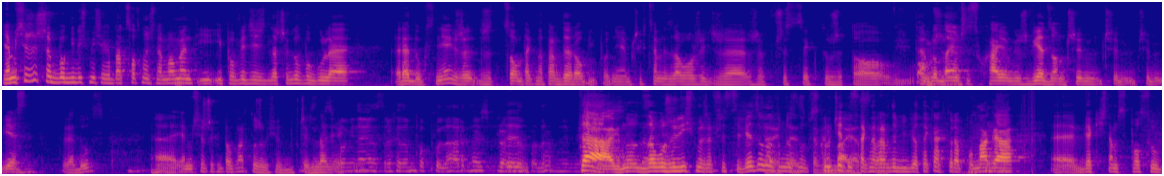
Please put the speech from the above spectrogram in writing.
Ja myślę, że jeszcze moglibyśmy się chyba cofnąć na moment i, i powiedzieć, dlaczego w ogóle Redux, nie? Że, że co on tak naprawdę robi, bo nie wiem, czy chcemy założyć, że, że wszyscy, którzy to Tak, oglądają czy słuchają, już wiedzą, czym, czym, czym jest Redux. E, ja myślę, że chyba warto, żebyśmy w dwóch zdaniach... Wspominając trochę tą popularność, prawdopodobnie. Tak, no założyliśmy, że wszyscy wiedzą, Tak, natomiast to no, w skrócie to jest tak tak. naprawdę biblioteka, która pomaga e, w jakiś tam sposób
